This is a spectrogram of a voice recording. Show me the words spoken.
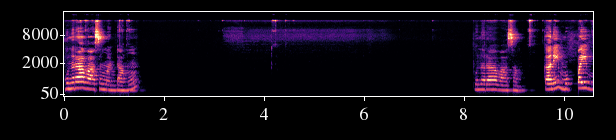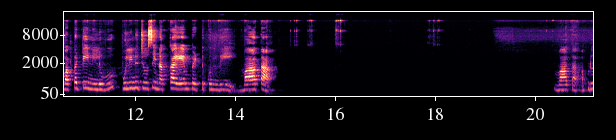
పునరావాసం అంటాము. పునరావాసం. కానీ ముప్పై ఒకటి నిలువు పులిని చూసి నక్క ఏం పెట్టుకుంది? వాత. వాత. అప్పుడు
